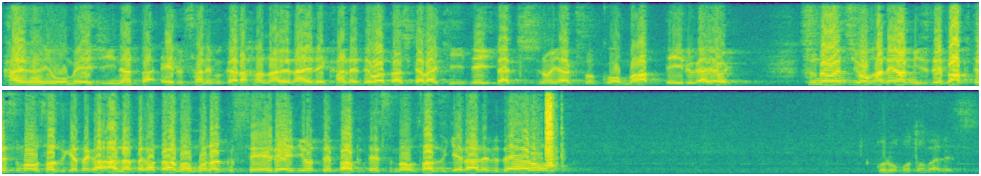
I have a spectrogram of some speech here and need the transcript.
彼らにお命じになったエルサレムから離れないでかねて私から聞いていた父の約束を待っているがよい。すなわちヨハネは水でバプテスマを授けたがあなた方は間もなく精霊によってバプテスマを授けられるであろう。この言葉です。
